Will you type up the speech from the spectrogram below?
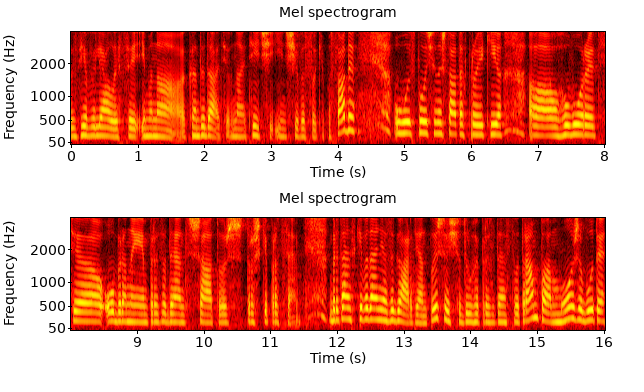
з'являлися імена кандидатів на ті чи інші високі посади у Сполучених Штатах, про які е, говорить е, обраний президент США. Тож трошки про це. Британське видання The Guardian пише, що друге президентство Трампа може бути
